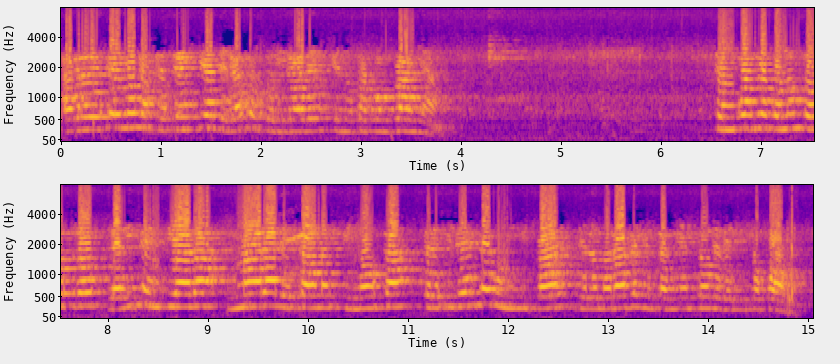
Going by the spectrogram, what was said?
Agradecemos la presencia de las autoridades que nos acompañan. Se encuentra con nosotros la licenciada Mara Lezama Espinosa, presidenta municipal del Honorable Ayuntamiento de Benito Juárez.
